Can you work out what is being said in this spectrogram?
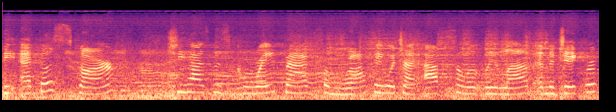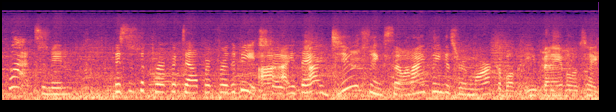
The Echo scarf. She has this great bag from Rafi, which I absolutely love, and the J. Crew flats. I mean, this is the perfect outfit for the beach, don't I, you think? I do think so, and I think it's remarkable that you've been able to take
